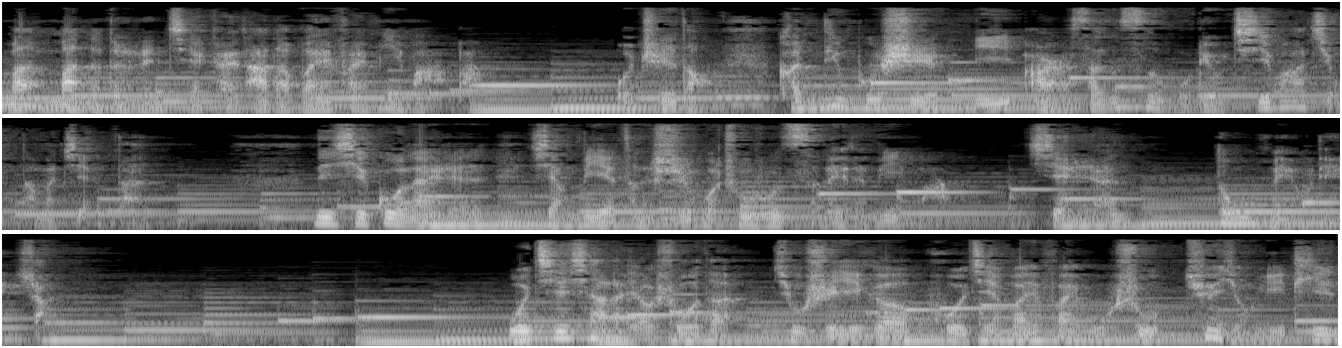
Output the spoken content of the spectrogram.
慢慢的等人解开她的 WiFi 密码吧。我知道，肯定不是一二三四五六七八九那么简单。那些过来人想必也曾试过诸如此类的密码，显然都没有连上。我接下来要说的就是一个破解 WiFi 无数，却有一天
